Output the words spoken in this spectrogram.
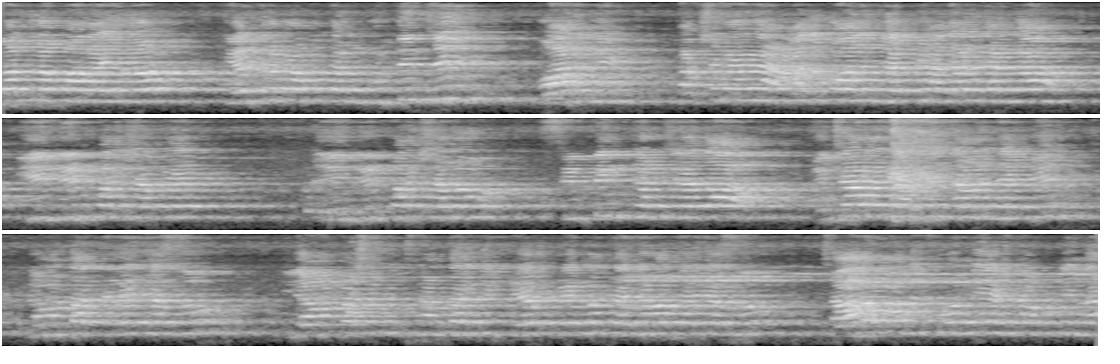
ఇబ్బందుల పాలయ్యారో కేంద్ర ప్రభుత్వం గుర్తించి వారిని తక్షణంగా ఆదుకోవాలని చెప్పి అదేవిధంగా ఈ నీట్ పరీక్షపై ఈ నీట్ పరీక్షను సిట్టింగ్ జడ్జి చేత విచారణ జరిపించాలని చెప్పి మేమంతా తెలియజేస్తూ ఈ అవకాశం ఇచ్చిన అందరికీ పేరు పేరున ధన్యవాదాలు తెలియజేస్తూ చాలా మంది ఫోన్ చేసినప్పుడు నిన్న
